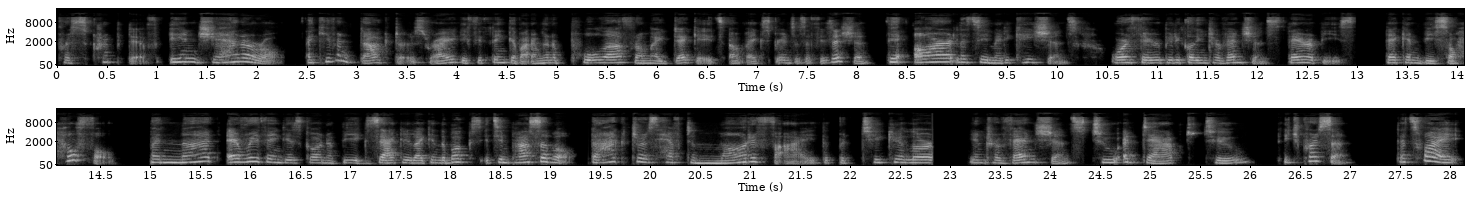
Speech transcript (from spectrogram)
prescriptive in general like even doctors, right? If you think about it, I'm going to pull out from my decades of experience as a physician. There are, let's say, medications or therapeutical interventions, therapies that can be so helpful, but not everything is going to be exactly like in the books. It's impossible. Doctors have to modify the particular interventions to adapt to each person. That's why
